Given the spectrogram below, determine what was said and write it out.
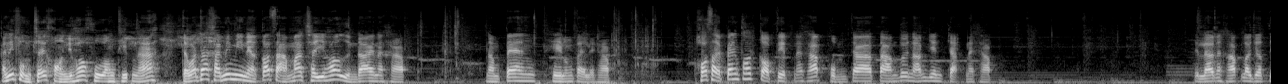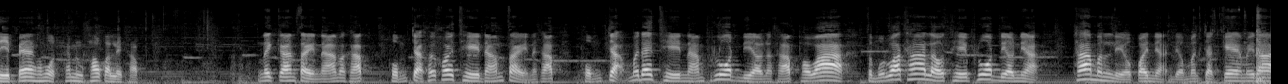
อันนี้ผมใช้ของยี่ห้อครูวังทิพย์นะ แต่ว่าถ้าใครไม่มีเนี่ยก็สามารถใช้ยี่ห้ออื่นได้นะครับนำแป้งเทลงไปเลยครับ อใส่แป้งทอดกรอบเสร็จนะครับ ผมจะตามด้วยน้ำเย็นจัดนะครับ เสร็จแล้วนะครับ เราจะตีแป้งทั้งหมดให้มันเข้ากันเลยครับ ในการใส่น้ำนะครับ ผมจะค่อยๆ เทน้ำใส่นะครับ ผมจะไม่ได้เทน้ำพรวดเดียวนะครับ เพราะว่าสมมุติว่าถ้าเราเทพรวดเดียวเนี่ย ถ้ามันเหลวไปเนี่ยเดี๋ยวมันจะแก้ไม่ได้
